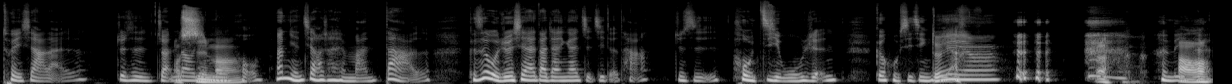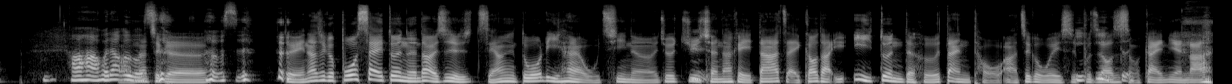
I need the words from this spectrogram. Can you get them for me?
退下来了，就是转到幕后，他年纪好像也蛮大的，可是我觉得现在大家应该只记得他就是后继无人，跟胡锡进一样。对呀、啊。嗯，很厉害。好，好好，回到俄罗斯。那这个 俄罗斯，对，那这个波塞顿呢，到底是怎样多厉害的武器呢？就据称它可以搭载高达一亿吨的核弹头啊！这个我也是不知道是什么概念啦。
